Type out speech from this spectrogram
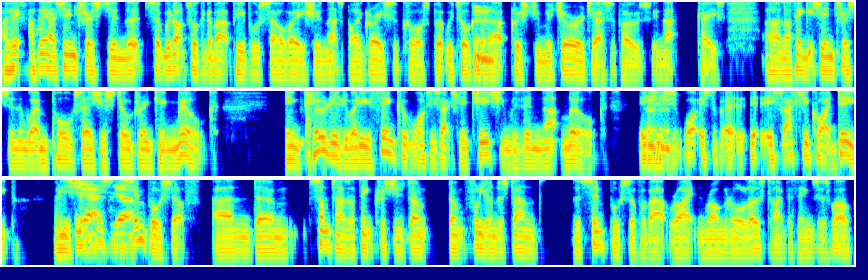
I think I think that's interesting that uh, we're not talking about people's salvation. That's by grace, of course, but we're talking mm. about Christian maturity, I suppose, in that case. Uh, and I think it's interesting that when Paul says you're still drinking milk, included when you think of what he's actually teaching within that milk, it mm-hmm. is what is the it's actually quite deep. And he's saying yeah, this is yeah. simple stuff. And um, sometimes I think Christians don't don't fully understand the simple stuff about right and wrong and all those type of things as well.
